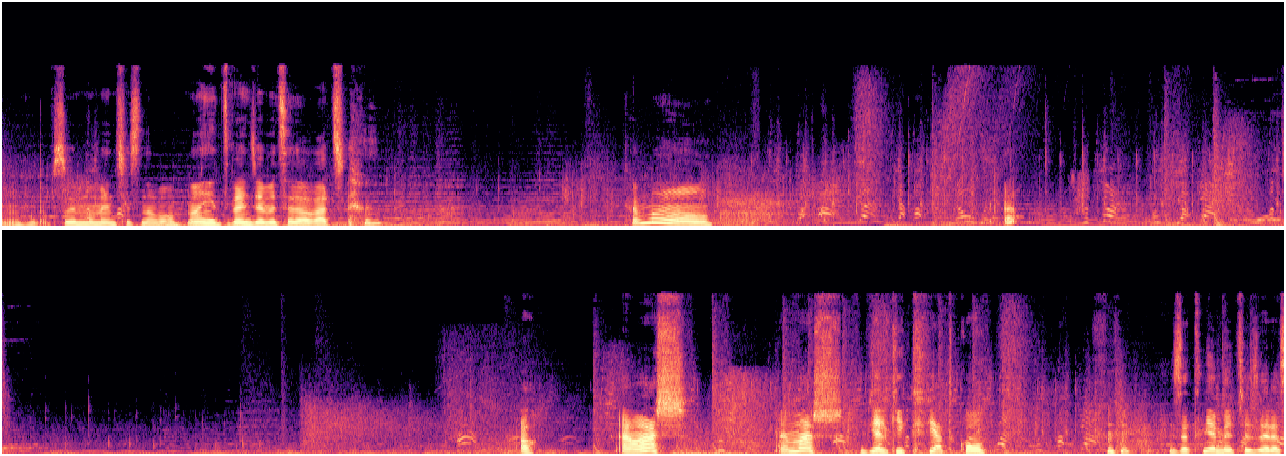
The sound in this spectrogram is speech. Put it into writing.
Mhm, W złym momencie znowu. No nic, będziemy celować. Come on. O. A masz. A masz, wielki kwiatku. Zetniemy cię zaraz.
